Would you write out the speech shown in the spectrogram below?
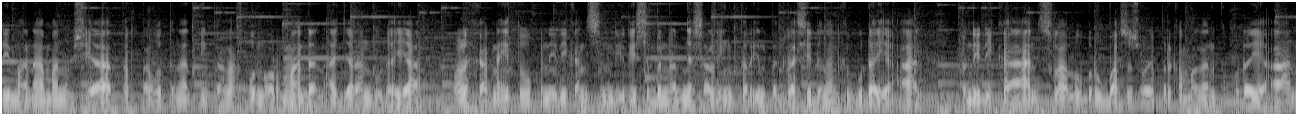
di mana manusia tertaut dengan tingkah laku, norma, dan ajaran budaya. Oleh karena itu, pendidikan sendiri sebenarnya saling terintegrasi dengan kebudayaan. Pendidikan selalu berubah sesuai perkembangan kebudayaan.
